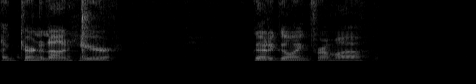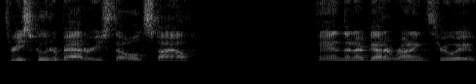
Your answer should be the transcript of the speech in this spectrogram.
I can turn it on here. I've got it going from a three scooter batteries, the old style, and then I've got it running through a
